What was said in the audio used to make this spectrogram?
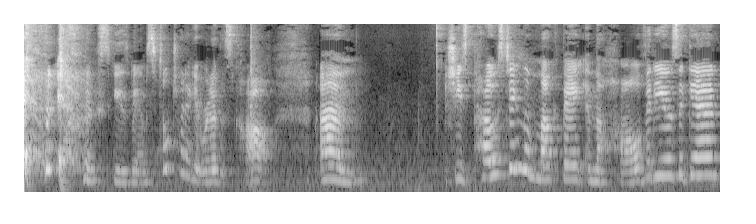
Excuse me, I'm still trying to get rid of this cough. Um, she's posting the mukbang and the haul videos again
